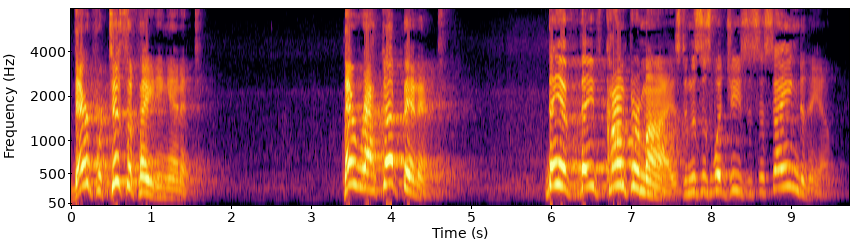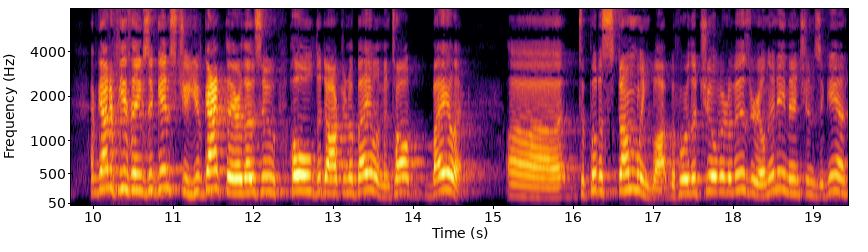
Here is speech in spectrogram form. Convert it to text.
they're participating in it. They're wrapped up in it. They have, they've compromised, and this is what Jesus is saying to them. I've got a few things against you. You've got there those who hold the doctrine of Balaam and taught Balak uh, to put a stumbling block before the children of Israel. And then he mentions again,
